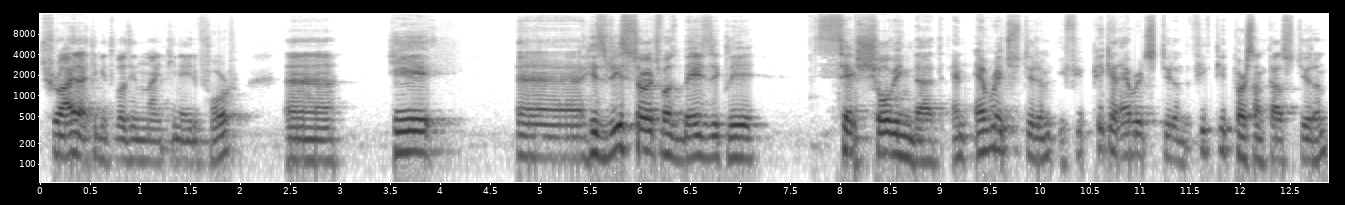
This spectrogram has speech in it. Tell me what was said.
tried i think it was in 1984 uh, he uh, his research was basically showing that an average student if you pick an average student the 50th percentile student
